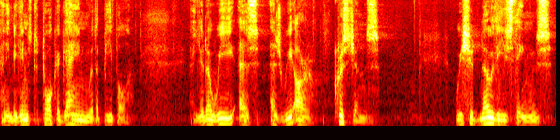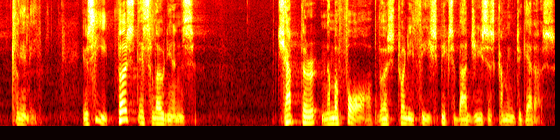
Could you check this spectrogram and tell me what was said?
and he begins to talk again with the people. You know, we as as we are Christians, we should know these things clearly. You see, First Thessalonians chapter number 4, verse 23 speaks about Jesus coming to get us.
